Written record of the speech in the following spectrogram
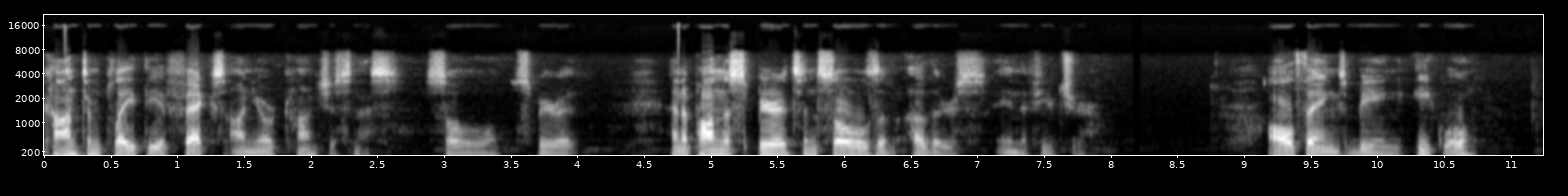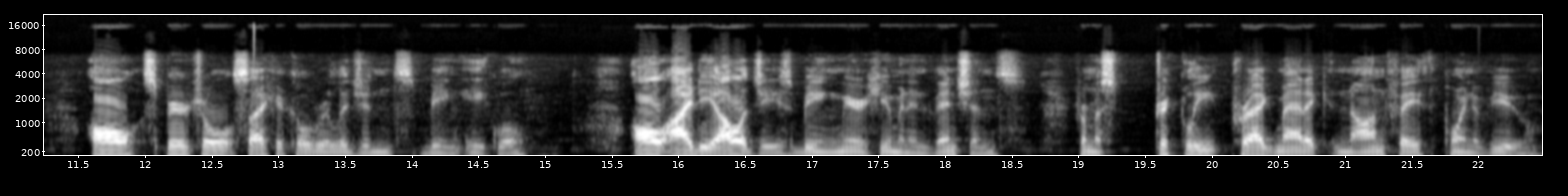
Contemplate the effects on your consciousness, soul, spirit, and upon the spirits and souls of others in the future. All things being equal, all spiritual psychical religions being equal, all ideologies being mere human inventions, from a strictly pragmatic, non faith point of view,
